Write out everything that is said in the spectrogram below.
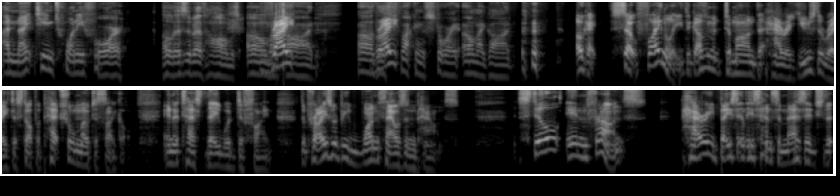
A 1924 Elizabeth Holmes. Oh my Right. god. Oh, this Right. fucking story. Oh my god. Okay, so finally, the government demand that Harry use the ray to stop a petrol motorcycle in a test they would define. The prize would be £1,000. Still in France, Harry basically sends a message that,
